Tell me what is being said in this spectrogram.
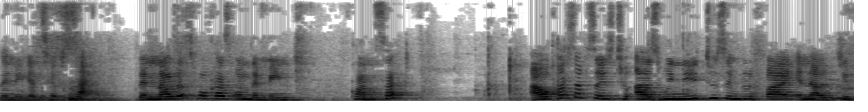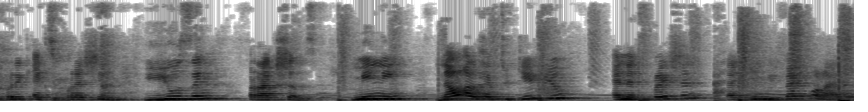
the negative sign. Then now let's focus on the main concept. Our concept says to us we need to simplify an algebraic expression using fractions, meaning now I'll have to give you an expression that can be factorized,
